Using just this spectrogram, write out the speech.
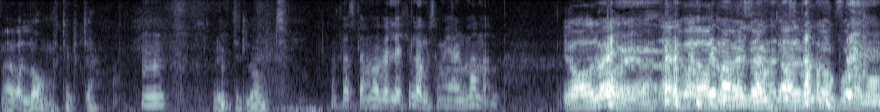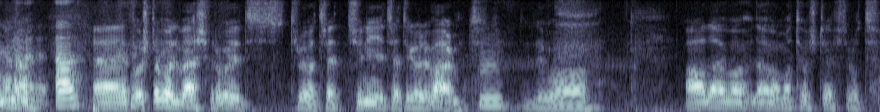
Men det var långt tyckte jag. Mm. Riktigt långt. Fast den var väl lika lång som Järnmannen? Ja, det var det ju. Nej, det var, ja, Det det var var långt, ja, det var långt båda gångerna. Ja. Eh, Den första var väl värst för då var det, tror jag, 30 29-30 grader varmt. Mm. Det var... Ja, där var, där var man törstig efteråt.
